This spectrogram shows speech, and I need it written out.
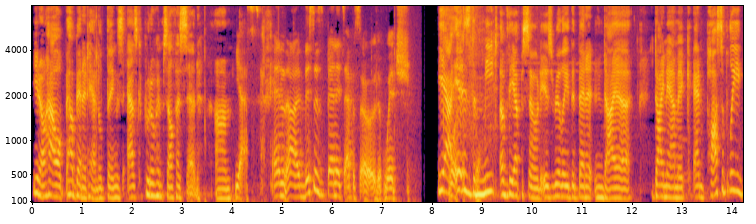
you know how how Bennett handled things, as Caputo himself has said. Um, Yes. And uh, this is Bennett's episode, which yeah, Well, it is the meat of the episode. Is really the Bennett and Daya dynamic, and possibly.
